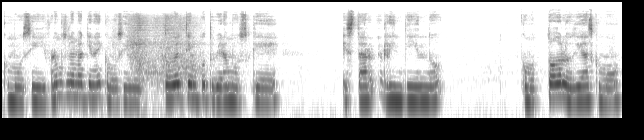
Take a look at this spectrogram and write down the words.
como si fuéramos una máquina y como si todo el tiempo tuviéramos que estar rindiendo como todos los días, como,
